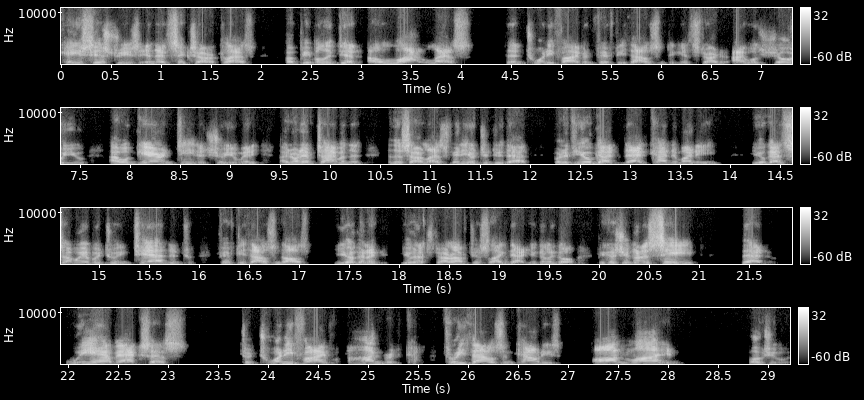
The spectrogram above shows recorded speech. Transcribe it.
case histories in that six hour class of people that did a lot less than 25 and 50,000 to get started. I will show you, I will guarantee to show you many. I don't have time in, the, in this our last video to do that, but if you got that kind of money, you got somewhere between 10 and $50,000, you're gonna you're gonna start off just like that. You're gonna go because you're gonna see that we have access to 2,500, 3,000 counties online. Folks, you,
